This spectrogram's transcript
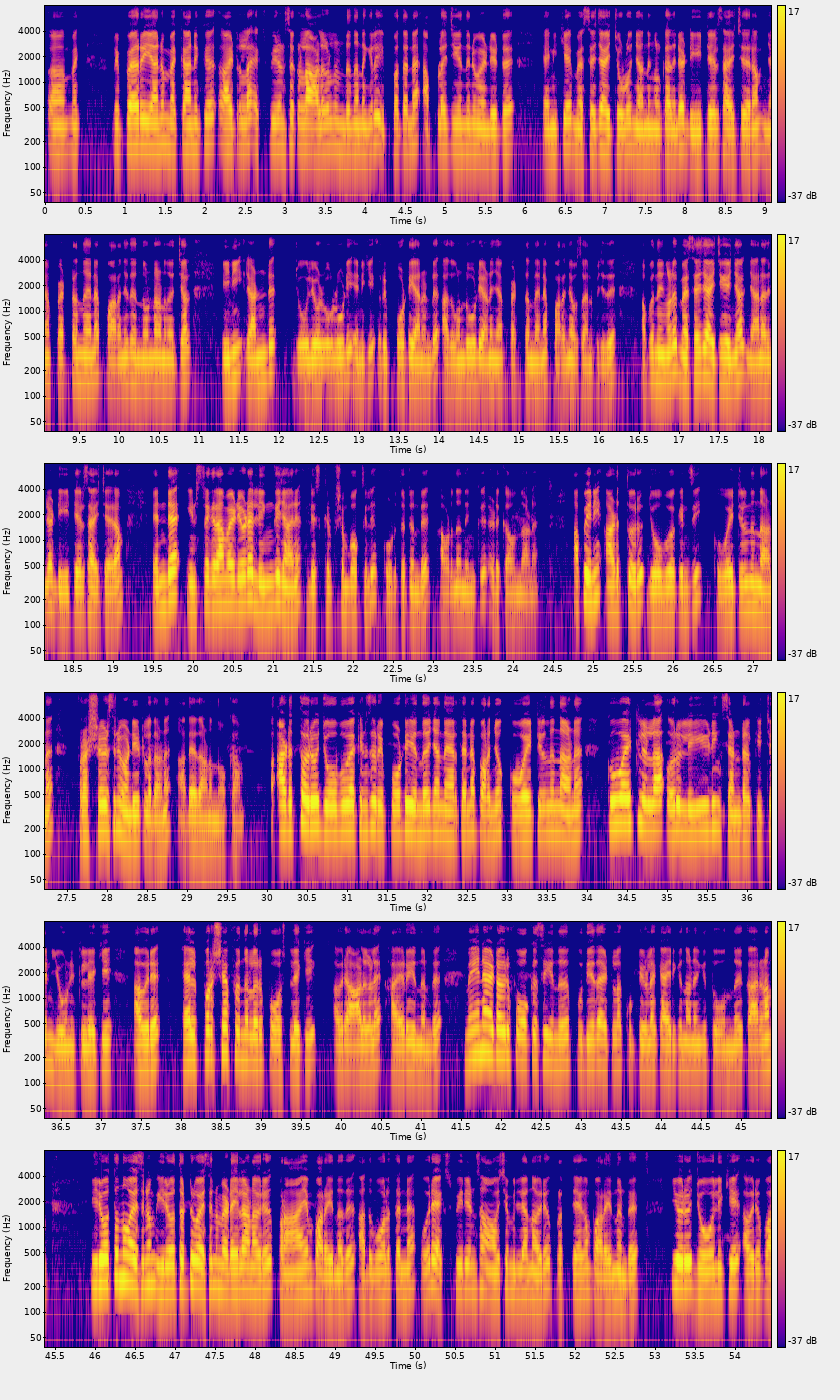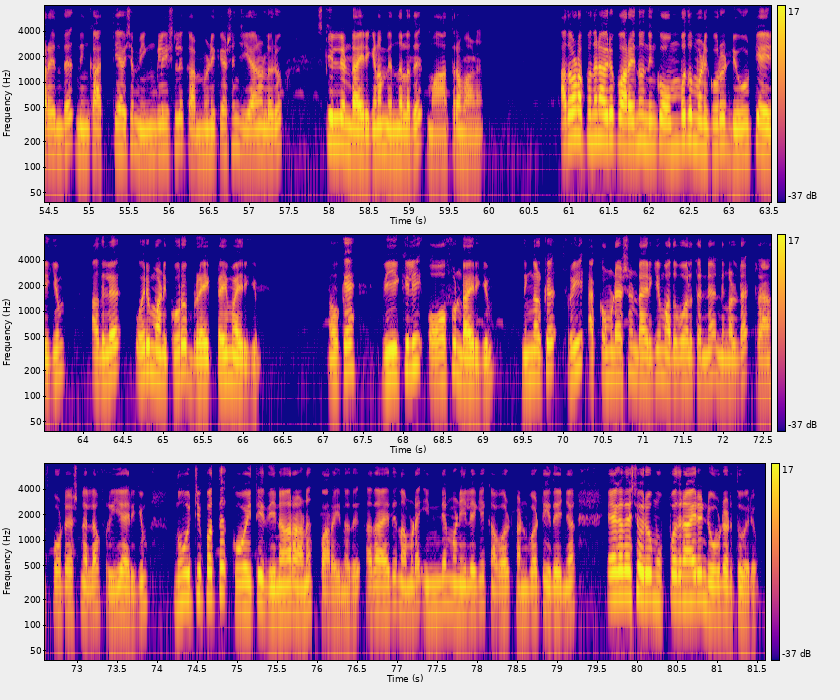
റിപ്പയർ ചെയ്യാനും മെക്കാനിക്ക് ആയിട്ടുള്ള എക്സ്പീരിയൻസ് ഒക്കെ ഉള്ള ആളുകൾ ഉണ്ടെന്നുണ്ടെങ്കിൽ ഇപ്പോൾ തന്നെ അപ്ലൈ ചെയ്യുന്നതിന് വേണ്ടിയിട്ട് എനിക്ക് മെസ്സേജ് അയച്ചോളൂ. ഞാൻ നിങ്ങൾക്ക് അതിന്റെ ഡീറ്റെയിൽസ് അയച്ചു തരാം. ഞാൻ പെട്ടെന്ന് തന്നെ പറഞ്ഞത് എന്തുകൊണ്ടാണെന്ന് വെച്ചാൽ ഇനി രണ്ട് ജോലി എനിക്ക് റിപ്പോർട്ട് ചെയ്യാനുണ്ട്. അതുകൊണ്ടുകൂടിയാണ് ഞാൻ പെട്ടെന്ന് തന്നെ പറഞ്ഞ് അവസാനിപ്പിച്ചത്. അപ്പോൾ നിങ്ങൾ മെസ്സേജ് അയച്ചു കഴിഞ്ഞാൽ ഞാൻ അതിന്റെ ഡീറ്റെയിൽസ് അയച്ചു തരാം. എന്റെ ഇൻസ്റ്റഗ്രാം ഐ ഡിയുടെ ലിങ്ക് ഞാൻ ഡിസ്ക്രിപ്ഷൻ ബോക്സിൽ കൊടുത്തിട്ടുണ്ട്. അവിടുന്ന് നിങ്ങൾക്ക് എടുക്കാവുന്നതാണ്. അപ്പോൾ ഇനി അടുത്തൊരു ജോബ് വേക്കൻസി കുവൈറ്റിൽ നിന്നാണ്. ഫ്രഷേഴ്സിന് വേണ്ടിയിട്ടുള്ളതാണ്. അതേതാണെന്ന് നോക്കാം. അടുത്തൊരു ജോബ് വേക്കൻസി റിപ്പോർട്ട് ചെയ്യുന്നത് ഞാൻ നേരത്തെ തന്നെ പറഞ്ഞു. കുവൈറ്റിൽ നിന്നാണ്. കുവൈറ്റിലുള്ള ഒരു ലീഡിംഗ് സെൻട്രൽ കിച്ചൺ യൂണിറ്റിലേക്ക് അവർ ഹെൽപ്പർ ഷെഫ് എന്നുള്ളൊരു പോസ്റ്റിലേക്ക് അവർ ആളുകളെ ഹയർ ചെയ്യുന്നുണ്ട്. മെയിനായിട്ട് അവർ ഫോക്കസ് ചെയ്യുന്നത് പുതിയതായിട്ടുള്ള കുട്ടികളെയൊക്കെ ആയിരിക്കും എന്നാണ് എനിക്ക് തോന്നുന്നത്. കാരണം ഇരുപത്തൊന്ന് വയസ്സിനും ഇരുപത്തെട്ട് വയസ്സിനും ഇടയിലാണ് അവർ പ്രായം പറയുന്നത്. അതുപോലെ തന്നെ ഒരു എക്സ്പീരിയൻസും ആവശ്യമില്ല എന്ന് പ്രത്യേകം പറയുന്നുണ്ട്. ഈ ഒരു ജോലിക്ക് അവർ പറയുന്നത് നിങ്ങൾക്ക് അത്യാവശ്യം ഇംഗ്ലീഷിൽ കമ്മ്യൂണിക്കേഷൻ ചെയ്യാനുള്ളൊരു സ്കിൽ ഉണ്ടായിരിക്കണം എന്നുള്ളത് മാത്രമാണ്. അതോടൊപ്പം തന്നെ അവർ പറയുന്നു നിങ്ങൾക്ക് ഒമ്പത് മണിക്കൂർ ഡ്യൂട്ടി ആയിരിക്കും. അതിൽ ഒരു മണിക്കൂർ ബ്രേക്ക് ടൈം ആയിരിക്കും. ഓക്കെ? വീക്കിലി ഓഫ് ഉണ്ടായിരിക്കും. നിങ്ങൾക്ക് ഫ്രീ അക്കോമഡേഷൻ ഉണ്ടായിരിക്കും. അതുപോലെ തന്നെ നിങ്ങളുടെ ട്രാൻസ്പോർട്ടേഷൻ എല്ലാം ഫ്രീ ആയിരിക്കും. നൂറ്റിപ്പത്ത് കുവൈത്തി ദിനാറാണ് പറയുന്നത്. അതായത് നമ്മുടെ ഇന്ത്യൻ മണിയിലേക്ക് കൺവേർട്ട് ചെയ്ത് കഴിഞ്ഞാൽ ഏകദേശം ഒരു മുപ്പതിനായിരം രൂപയുടെ അടുത്ത് വരും.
